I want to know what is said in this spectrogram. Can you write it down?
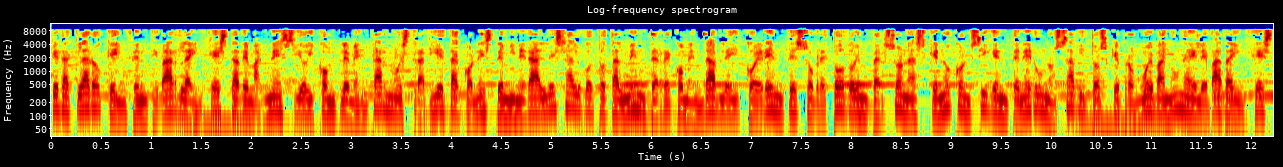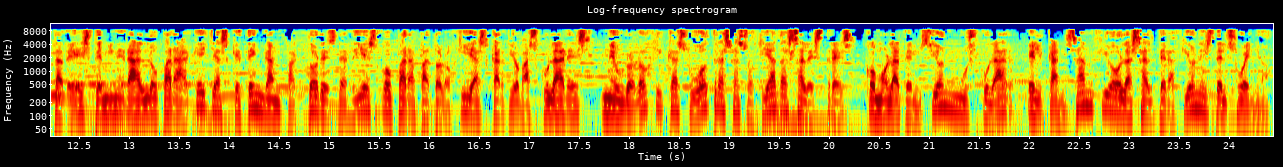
Queda claro que incentivar la ingesta de magnesio y complementar nuestra dieta con este mineral es algo totalmente recomendable y coherente sobre todo en personas que no consiguen tener unos hábitos que promuevan una elevada ingesta de este mineral o para aquellas que tengan factores de riesgo para patologías cardiovasculares, neurológicas u otras asociadas al estrés, como la tensión muscular, el cansancio o las alteraciones del sueño.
